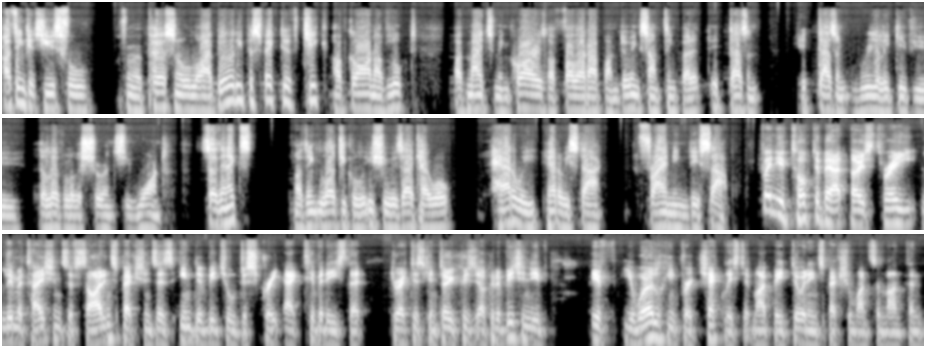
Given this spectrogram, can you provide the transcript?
I think it's useful from a personal liability perspective, tick, I've gone, I've looked, I've made some inquiries, I've followed up, I'm doing something, but it, it doesn't it doesn't really give you the level of assurance you want. So the next I think logical issue is okay, well, how do we how do we start framing this up? When you talked about those three limitations of site inspections as individual discrete activities that directors can do, because I could envision if if you were looking for a checklist, it might be do an inspection once a month and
